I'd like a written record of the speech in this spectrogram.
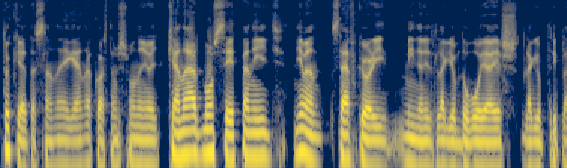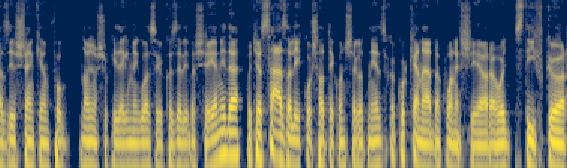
Tökéletes lenne, igen, akartam is mondani, hogy Kennard most szépen így, nyilván Steph Curry mindenütt legjobb dobója és legjobb triplázés, senki nem fog nagyon sok ideig még valószínűleg közelébe se érni, de hogyha százalékos hatékonyságot nézzük, akkor Kenárnak van esélye arra, hogy Steve Kerr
